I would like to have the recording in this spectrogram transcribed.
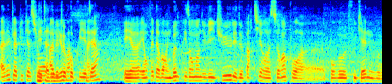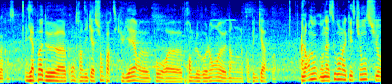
avec l'application, avec le propriétaire. Et, en fait d'avoir une bonne prise en main du véhicule et de partir euh, serein pour, euh, pour votre week-end ou vos vacances. Il n'y a pas de contre-indication particulière pour prendre le volant d'un camping-car alors non, on a souvent la question sur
